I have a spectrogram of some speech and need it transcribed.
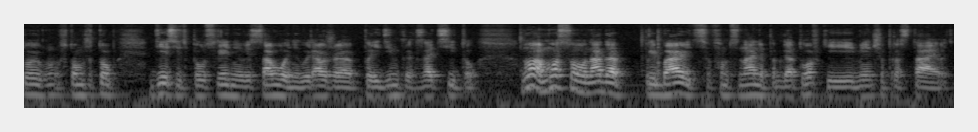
той, в том же топ-10 полусреднего весовой, не говоря уже о поединках за титул. Ну а Мосову надо прибавить функциональной подготовки и меньше простаивать.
